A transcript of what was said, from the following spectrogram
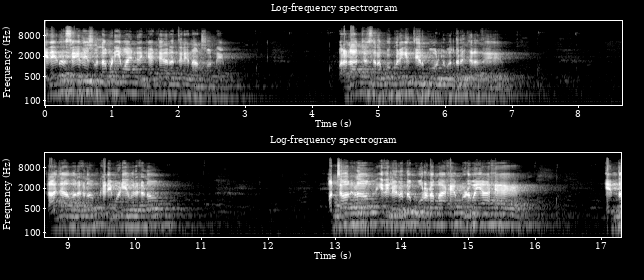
ஏதேனும் செய்தி சொல்ல முடியுமா என்று கேட்ட நேரத்திலே நான் சொன்னேன். வரலாற்று சிறப்புக்குரிய தீர்ப்பு ஒன்று வந்திருக்கிறது. ராஜா அவர்களும் கனிமொழி அவர்களும் மற்றவர்களும் இதில் இருந்து பூரணமாக முழுமையாக எந்த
